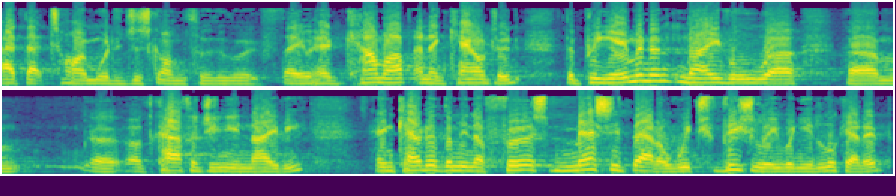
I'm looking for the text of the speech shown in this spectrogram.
at that time would have just gone through the roof. They had come up and encountered the preeminent naval uh, um, uh, Carthaginian navy, encountered them in a first massive battle, which visually, when you look at it,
